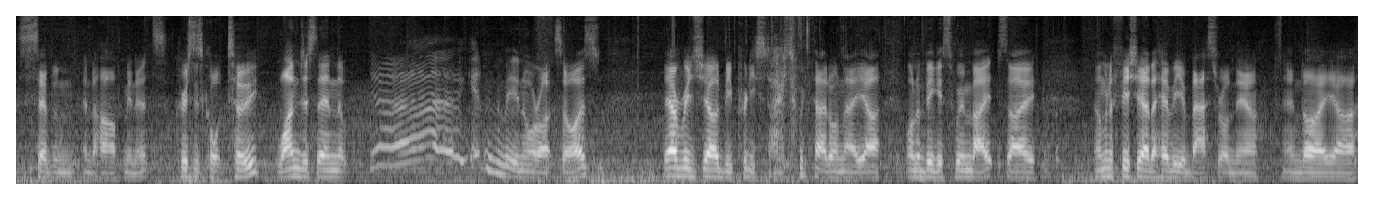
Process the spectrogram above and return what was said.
seven and a half minutes. Kris has caught two. One just then that, yeah, getting to be an all right size. The average Joe would be pretty stoked with that on a uh, on a bigger swim bait. So I'm going to fish out a heavier bass rod now, and I uh,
